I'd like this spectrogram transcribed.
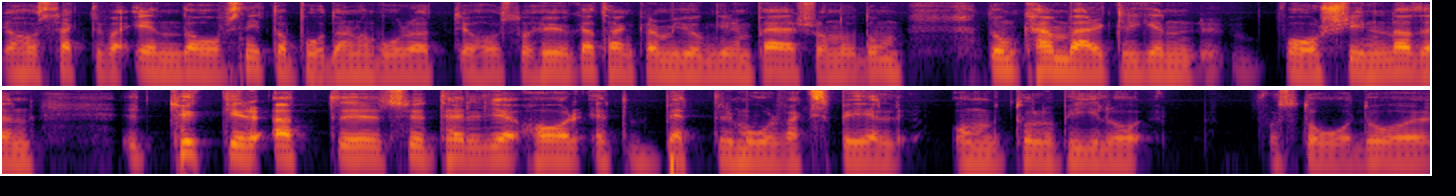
jag har sagt det varenda avsnitt av poddarna våra att jag har så höga tankar om Ljunggren Persson och de, de kan verkligen vara skillnaden. Tycker att eh, Södertälje har ett bättre målvaktsspel om Tolopilo får stå. Då,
